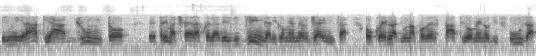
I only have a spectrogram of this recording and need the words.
immigrati ha aggiunto, eh, prima c'era quella degli zingari come emergenza, o quella di una povertà più o meno diffusa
